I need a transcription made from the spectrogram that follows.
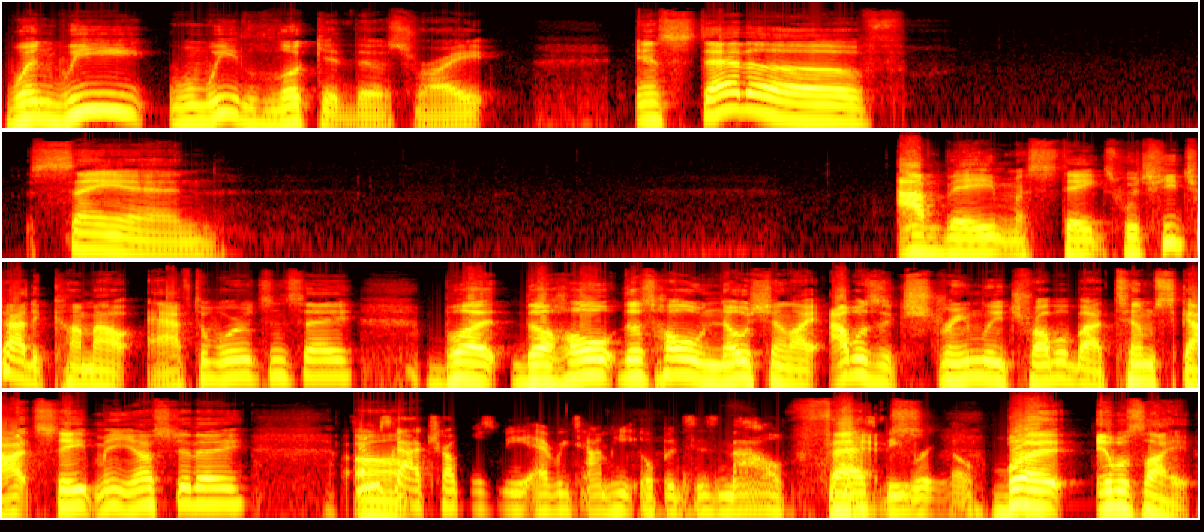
when we when we look at this right, instead of saying I've made mistakes, which he tried to come out afterwards and say, but the whole this whole notion, like I was extremely troubled by Tim Scott's statement yesterday. Tim uh, Scott troubles me every time he opens his mouth. Facts. Let's be real. But it was like,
